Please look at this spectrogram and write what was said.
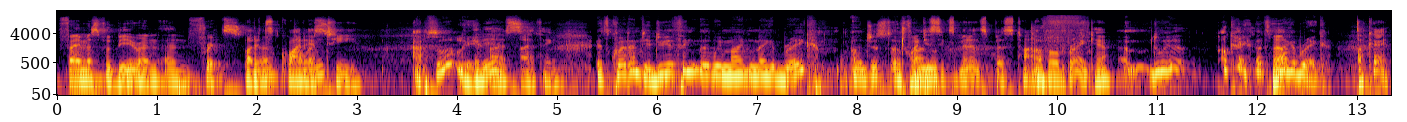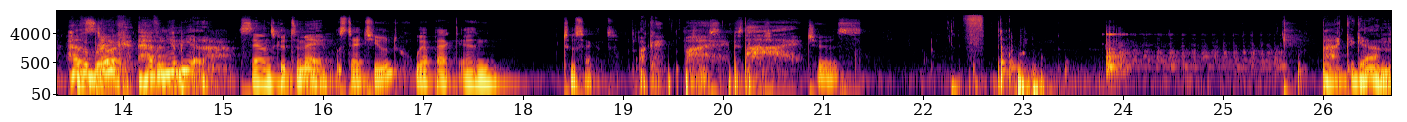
famous for beer and, and Fritz. But it's know, quite Thomas. empty. Absolutely. it is. I. I think It's quite empty. Do you think that we might make a break? Or just a final- 26 minutes, best time for a break, yeah? Um, do we? Okay, let's Huh? make a break. Okay. Have Let's a do break. Have a new beer. Sounds good to me. Stay tuned. We're back in two seconds. Okay. Bye. Bye. Cheers. Back again.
